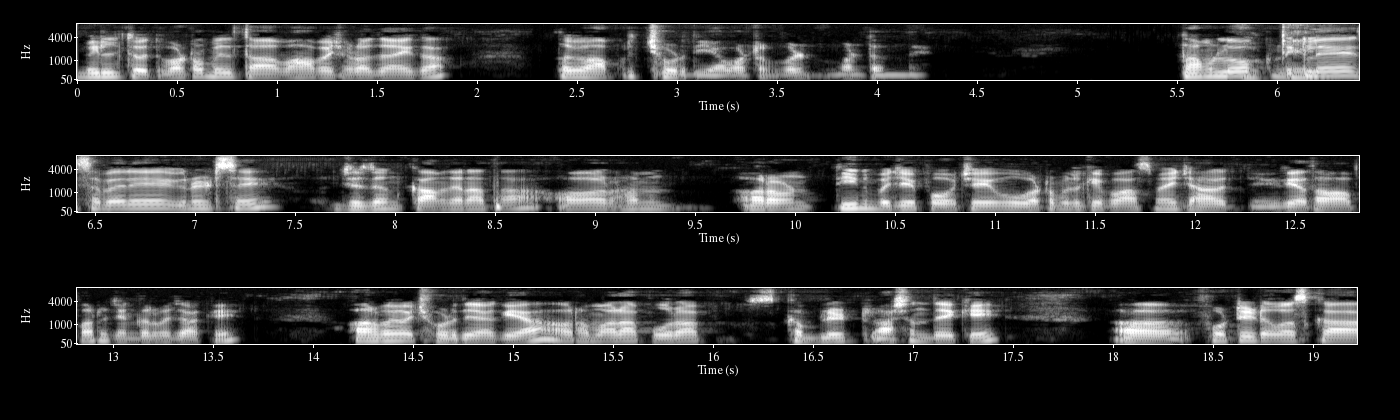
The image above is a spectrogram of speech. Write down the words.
मिल जो वाटर मिल था वहाँ पे छोड़ा जाएगा। तो वहाँ पर छोड़ दिया वाटर वंटन ने। तो हम लोग ओके निकले सवेरे यूनिट से जिस दिन काम देना था और हम अराउंड तीन बजे पहुँचे वो वाटर मिल के पास में जहाँ एरिया था वहाँ पर जंगल में जाके। और हमें छोड़ दिया गया और हमारा पूरा कंप्लीट राशन दे के फोर्टी आवर्स का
